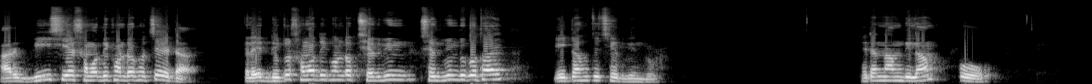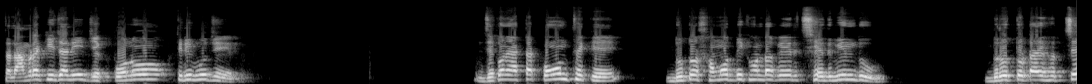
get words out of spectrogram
আর বি, সি এর সমদ্বিখণ্ডক হচ্ছে এটা। তাহলে এই দুটো সমদ্বিখণ্ডক ছেদবিন্দু ছেদবিন্দু কোথায়? এটা হচ্ছে ছেদবিন্দু। এটার নাম দিলাম ও। তাহলে আমরা কি জানি যে কোনো ত্রিভুজের যে কোনো একটা কোণ থেকে দুটো সমদ্বিখণ্ডকের ছেদবিন্দু, দূরত্বটাই হচ্ছে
